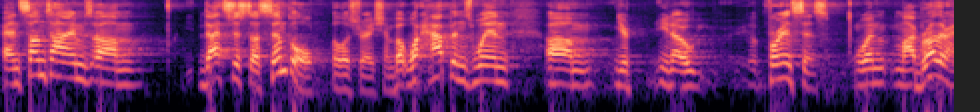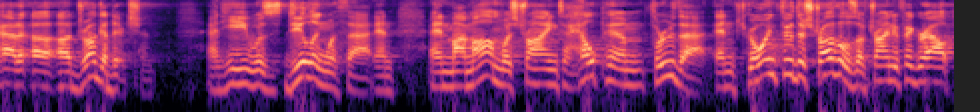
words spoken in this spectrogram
And sometimes um, that's just a simple illustration. But what happens when um, you're, you know, for instance, when my brother had a, a drug addiction, and he was dealing with that. And and my mom was trying to help him through that and going through the struggles of trying to figure out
